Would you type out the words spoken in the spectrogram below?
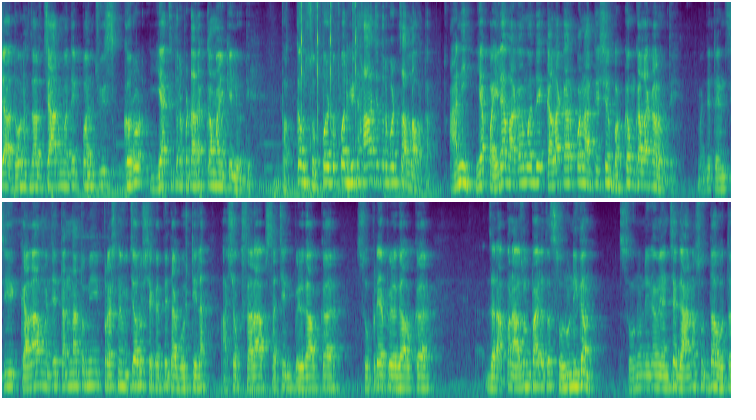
त्या दोन हजार चारमध्ये पंचवीस करोड या चित्रपटानं कमाई केली होती. भक्कम सुपर डुपर हिट हा चित्रपट चालला होता. आणि या पहिल्या भागामध्ये कलाकार पण अतिशय भक्कम कलाकार होते. म्हणजे त्यांची कला म्हणजे त्यांना तुम्ही प्रश्न विचारू शकत नाही त्या गोष्टीला. अशोक सराफ सचिन पिळगावकर सुप्रिया पिळगावकर. जर आपण अजून पाहिलं तर सोनू निगम. सोनू निगम यांचं गाणंसुद्धा होतं.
